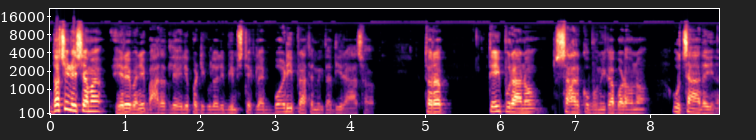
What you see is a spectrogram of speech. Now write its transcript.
दक्षिण एसियामा हेऱ्यो भने भारतले अहिले पर्टिकुलरली बिमस्टेकलाई बढी प्राथमिकता दिइरहेछ। तर त्यही पुरानो सारको भूमिका बढाउन ऊ चाहँदैन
